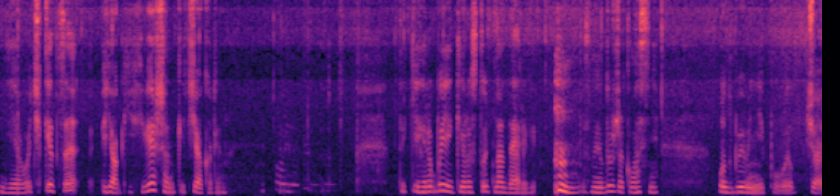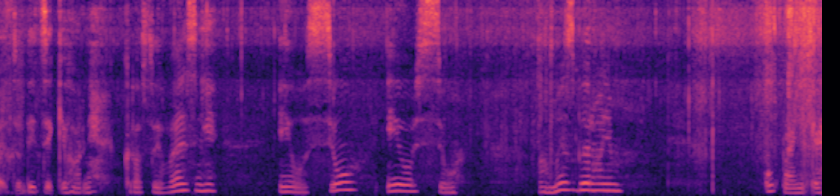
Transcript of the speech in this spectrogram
Дівочки, це як їх? Вішанки чи Такі гриби, які ростуть на дереві. З них дуже класні отбивні получаються. Дивіться, які гарні. Красивезні. І ось і ось. А ми збираємо опеньки.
